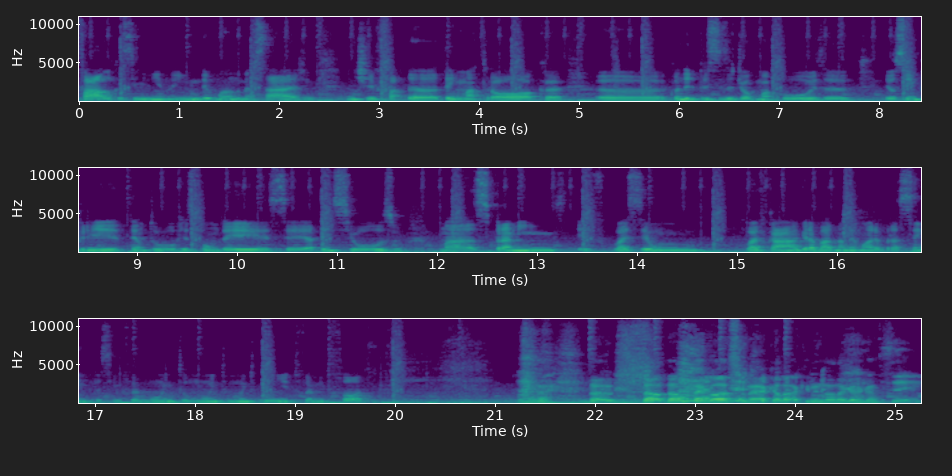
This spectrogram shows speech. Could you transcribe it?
falo com esse menino ainda, eu mando mensagem, a gente uh, tem uma troca, uh, quando ele precisa de alguma coisa, eu sempre tento responder, ser atencioso, mas para mim vai ser um vai ficar gravado na memória para sempre, assim. Foi muito, muito, muito bonito, foi muito foda. dá, dá, dá, um negócio, né? Aquela, aquele nó na garganta. Sim.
